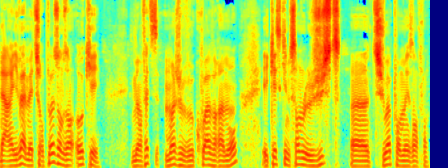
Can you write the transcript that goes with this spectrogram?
d'arriver à mettre sur pause en disant ok. Mais en fait, moi, je veux quoi vraiment Et qu'est-ce qui me semble juste, euh, tu vois, pour mes enfants?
